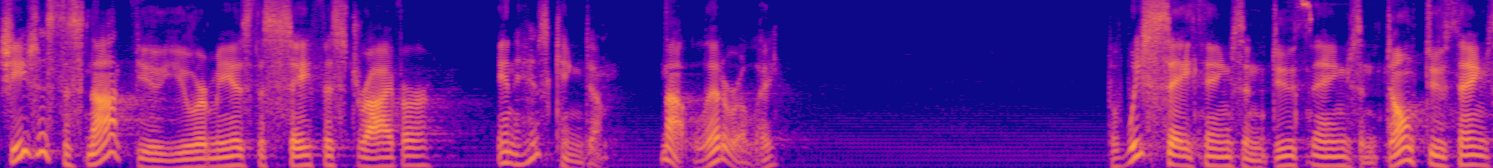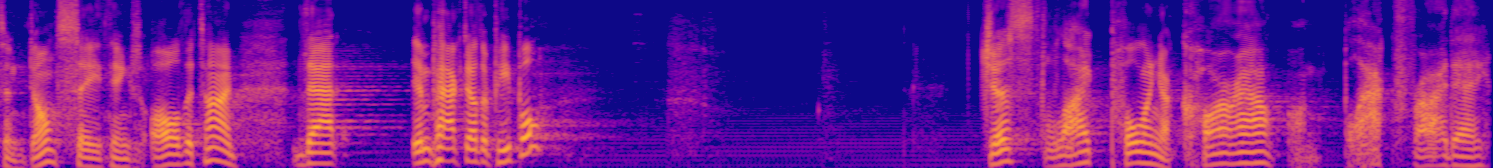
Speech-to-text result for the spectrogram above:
Jesus does not view you or me as the safest driver in his kingdom. Not literally. But we say things and do things and don't do things and don't say things all the time that impact other people. Just like pulling a car out on Black Friday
